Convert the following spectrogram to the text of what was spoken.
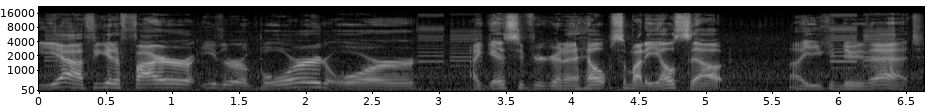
yeah, if you get a fire either aboard or... I guess if you're going to help somebody else out, uh, you can do that.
